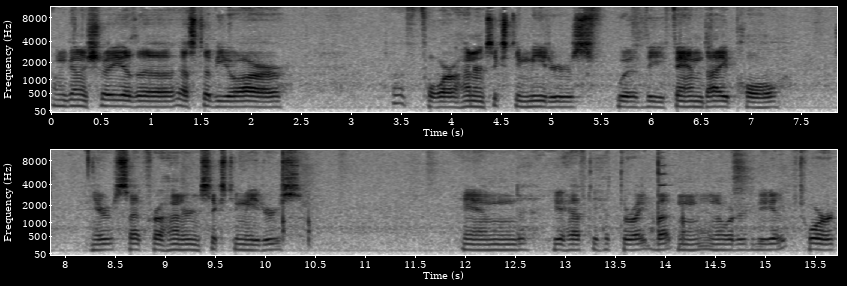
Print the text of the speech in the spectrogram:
I'm going to show you the SWR for 160 meters with the fan dipole. Here set for 160 meters. And you have to hit the right button in order to get it to work.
